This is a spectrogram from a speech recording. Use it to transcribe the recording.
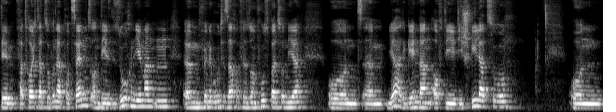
dem vertraue ich dazu 100 Prozent und die suchen jemanden ähm, für eine gute Sache, für so ein Fußballturnier. Und ähm, ja, die gehen dann auf die, die Spieler zu, und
